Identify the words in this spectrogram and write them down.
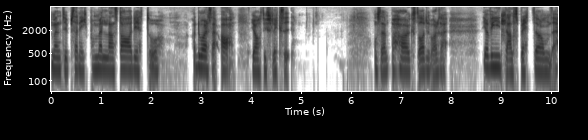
Men typ sen jag gick på mellanstadiet och ja, då var det så här, ja, jag har dyslexi. Och sen på högstadiet var det så här, jag vill inte alls berätta om det.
